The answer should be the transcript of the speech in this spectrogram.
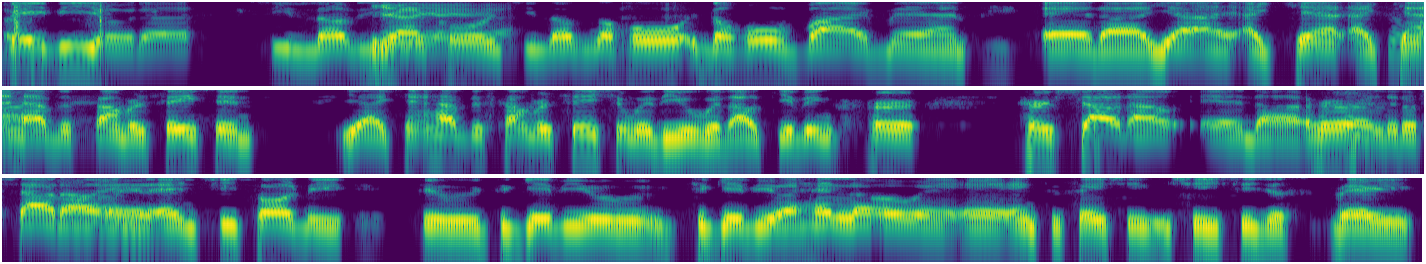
Baby Yoda. She loves Yeah, yeah, unicorn. yeah. She loves the whole the whole vibe, man. And uh, yeah, I, I can't I can't have this conversation. Yeah, I can't have this conversation with you without giving her her shout out and uh, her a little shout out. And, and she told me to to give you to give you a hello and, and, and to say she she she just very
